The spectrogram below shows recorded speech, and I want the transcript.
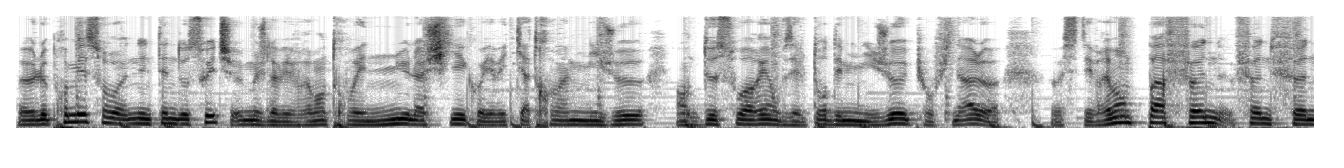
le premier sur Nintendo Switch, moi je l'avais vraiment trouvé nul à chier quoi, il y avait 80 mini-jeux, en deux soirées on faisait le tour des mini-jeux et puis au final c'était vraiment pas fun, fun, fun.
